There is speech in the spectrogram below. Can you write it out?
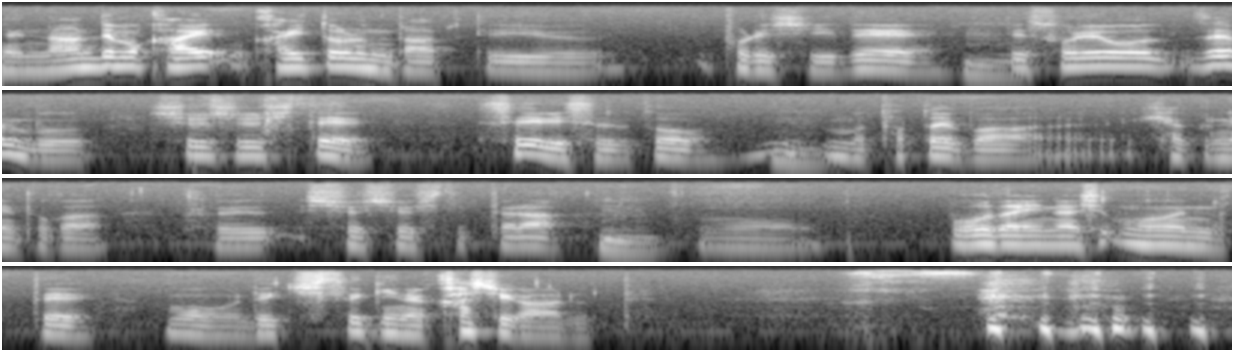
で何でも買い買い取るんだっていうポリシーで,、うん。でそれを全部収集して整理すると、うん。まあ、例えば100年とかそれ収集していったらうん。もう膨大なものになってもう歴史的な価値があるって。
